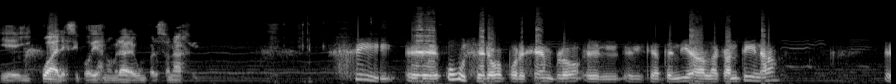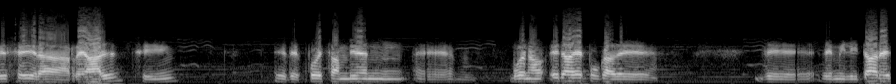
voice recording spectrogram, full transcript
eh, y cuáles, si podías nombrar algún personaje. Sí, eh, Úcero, por ejemplo, el, el que atendía a la cantina, ese era real, sí. Eh, después también, eh, bueno, era época de, de, militares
